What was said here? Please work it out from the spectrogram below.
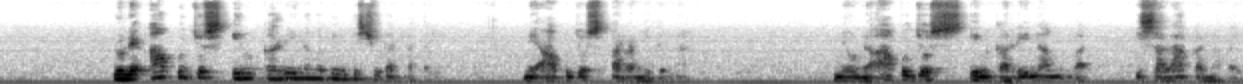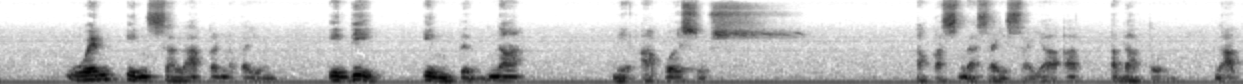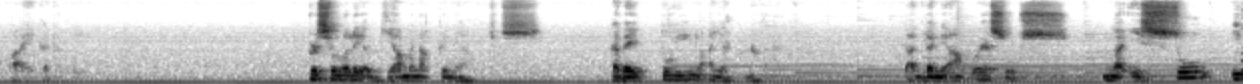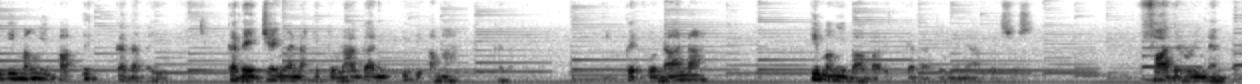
No ni Apo Diyos in karina nga bendisyonan na tayo. Ni Apo Diyos aramidin na. Ni na Apo Diyos in karina nga isalakan na tayo. When insalakan na tayo, idi inted na ni Apo Jesus. Akas na saysaya at adaton nga agpay kadati. Personally, agyaman ni Apo Diyos kaday tuwing ayat na kadati. Tanda ni Apo Jesus nga isu iti mangibait kadatayo. Kaday nga nakitulagan iti ama kadati. Ket kunana ti mangibabait kadati ni Apo Jesus. Father, remember,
